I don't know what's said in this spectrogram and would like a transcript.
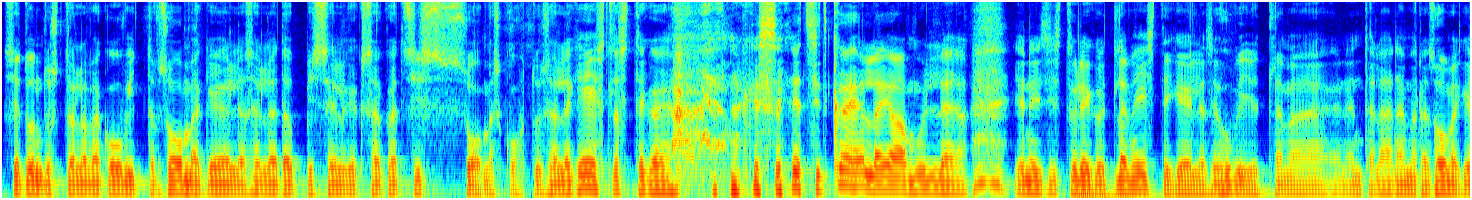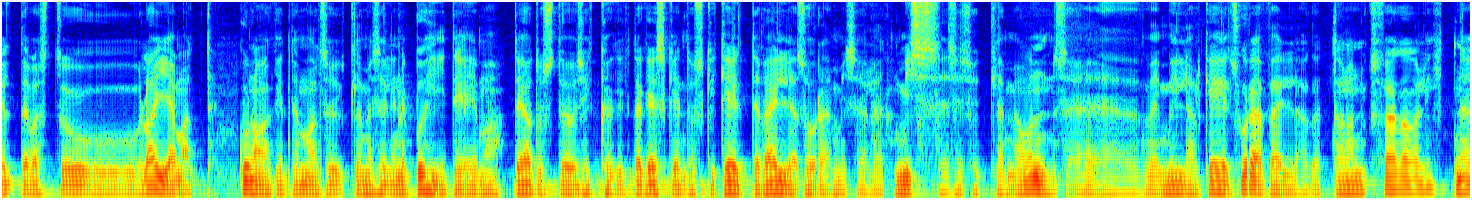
see tundus talle väga huvitav soome keel ja selle ta õppis selgeks, aga et siis Soomes kohtus jällegi eestlastega ja kes jätsid ka jälle hea mulje ja ja nii siis tuli ka ütleme eesti keel ja see huvi, ütleme, nende Läänemere soome keelte vastu laiemalt. kunagi temal see, ütleme, selline põhiteema teadustöös ikkagi, ta keskenduski keelte väljasuremisele, et mis see siis, ütleme, on see või millal keel sureb välja, aga tal on üks väga lihtne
